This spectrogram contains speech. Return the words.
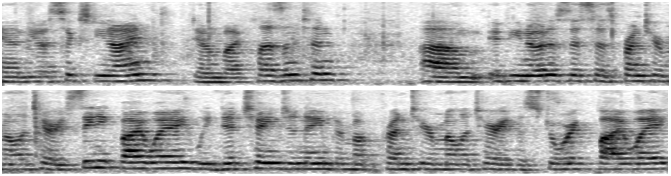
and US sixty-nine, down by Pleasanton. Um, if you notice, this says Frontier Military Scenic Byway. We did change the name to Frontier Military Historic Byway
